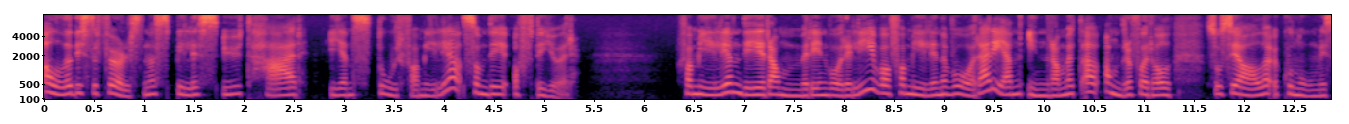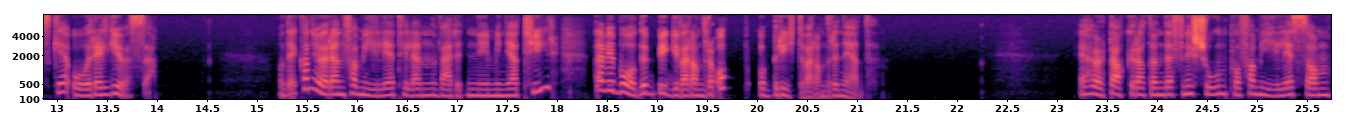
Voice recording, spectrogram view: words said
Alle disse følelsene spilles ut her i en storfamilie, som de ofte gjør. Familien de rammer inn våre liv, og familiene våre er igjen innrammet av andre forhold, sosiale, økonomiske og religiøse. Og det kan gjøre en familie til en verden i miniatyr, der vi både bygger hverandre opp og bryter hverandre ned. Jeg hørte akkurat en definisjon på familie som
